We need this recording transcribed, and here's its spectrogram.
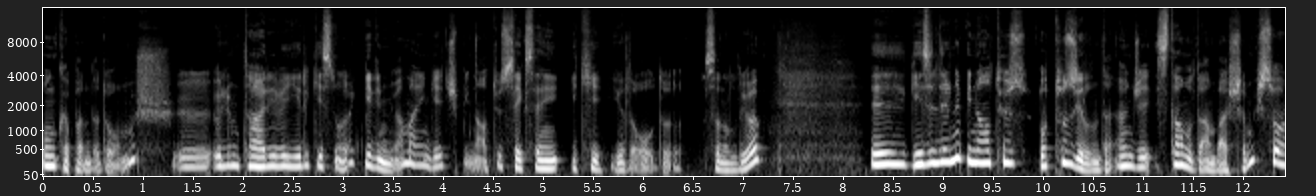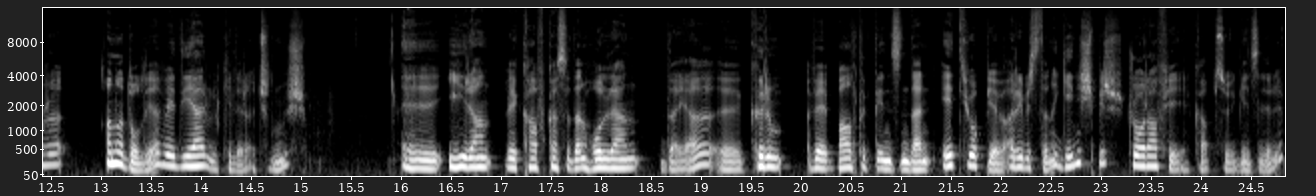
Unkapanı'da doğmuş. Ee, ölüm tarihi ve yeri kesin olarak bilinmiyor ama en geç 1682 yılı olduğu sanılıyor. Ee, gezilerini 1630 yılında önce İstanbul'dan başlamış sonra Anadolu'ya ve diğer ülkelere açılmış. Ee, İran ve Kafkasya'dan Hollanda'ya, e, Kırım ve Baltık Denizi'nden Etiyopya ve Arabistan'a geniş bir coğrafyayı kapsıyor gezileri.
